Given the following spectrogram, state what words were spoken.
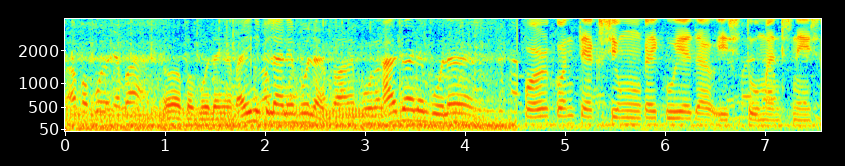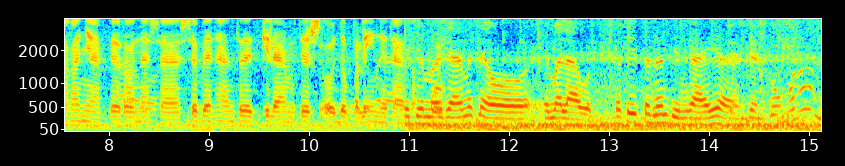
Ah, pabulan niya ba? Oo, oh, pabulan niya pa. Ayun, ipila na yung bulan. Ito ang bulan. Ah, doon yung bulan. For context, yung kay kuya daw is 2 months na yun sa kanya pero nasa 700 kilometers odo pala yung Pwede natatakbo. magamit na o eh, malawot. Kasi ito lang din kaya. Yan, kung mo naman.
